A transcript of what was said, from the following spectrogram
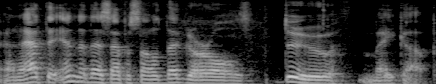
And at the end of this episode, the girls do make up.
